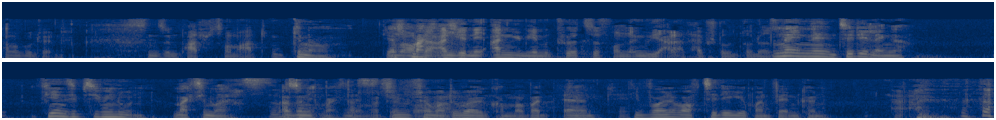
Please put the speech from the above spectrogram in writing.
Kann man gut hören. Das ist ein sympathisches Format. genau. Die haben Ich auch eine angene angenehme Kürze von irgendwie anderthalb Stunden oder so. Nee, nee, CD-Länge. 74 Minuten, maximal. so. Also nicht maximal, Das wir sind schon mal drüber gekommen, aber äh, okay. die wollen immer auf CD gebrannt werden können. Ja.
